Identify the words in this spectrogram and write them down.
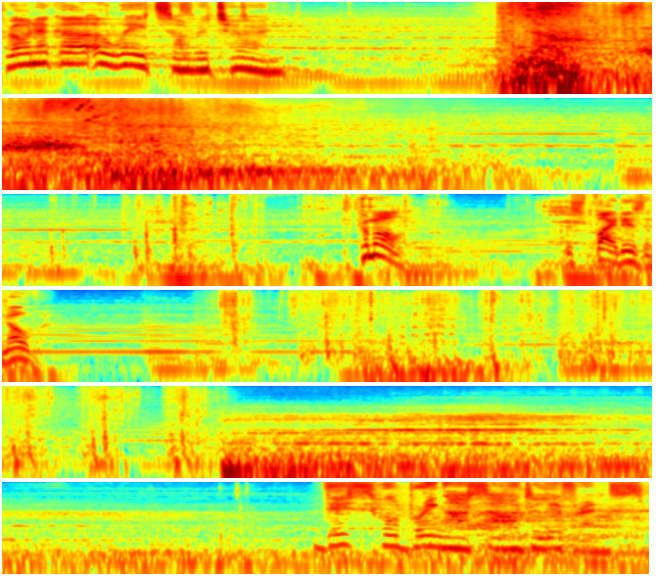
Kronika awaits our return. Come on. This fight isn't over. This will bring us our deliverance.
